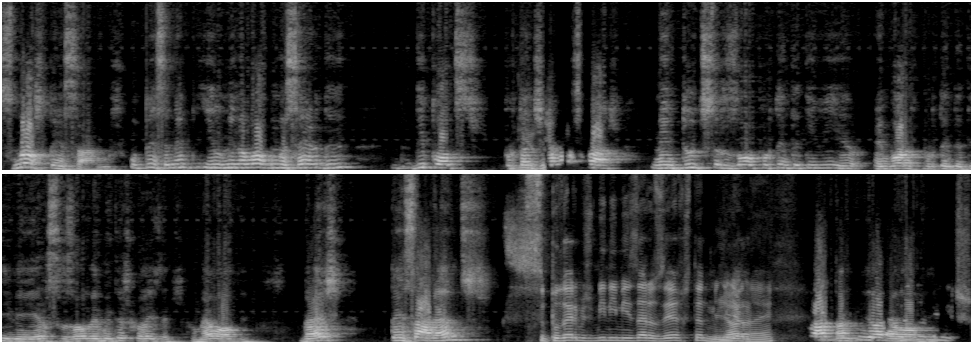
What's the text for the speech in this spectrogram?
se nós pensarmos, o pensamento elimina logo uma série de, de hipóteses. Portanto, já não se faz. Nem tudo se resolve por tentativa e erro. Embora por tentativa e erro se resolvem muitas coisas, como é óbvio. Mas pensar antes. Se pudermos minimizar os erros, tanto melhor, melhor. não é? Claro, tanto melhor, é óbvio. Meus amigos,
